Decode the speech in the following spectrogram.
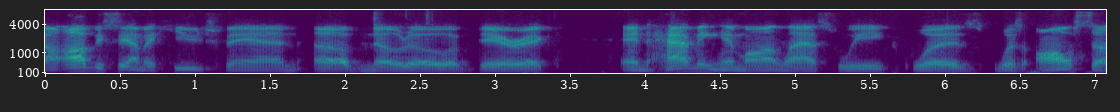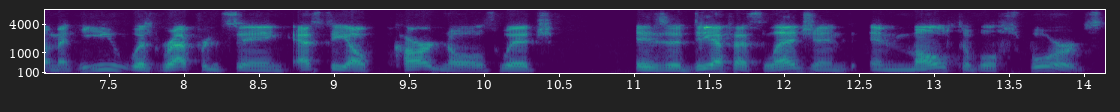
Obviously, I'm a huge fan of Noto of Derek, and having him on last week was was awesome. And he was referencing STL Cardinals, which is a DFS legend in multiple sports.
